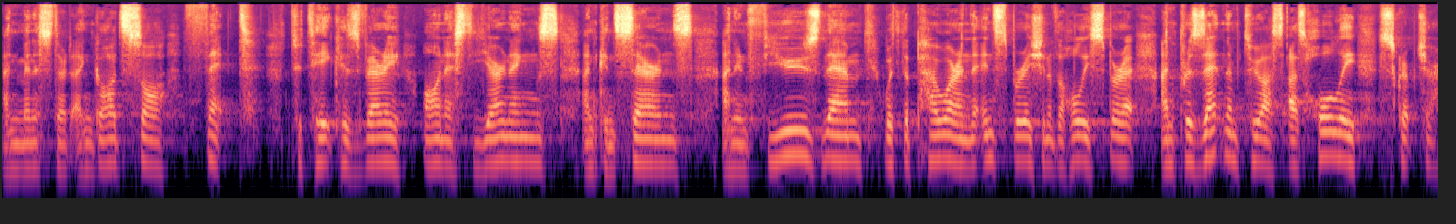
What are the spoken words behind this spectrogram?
and ministered, and God saw fit to take his very honest yearnings and concerns and infuse them with the power and the inspiration of the Holy Spirit and present them to us as holy scripture.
